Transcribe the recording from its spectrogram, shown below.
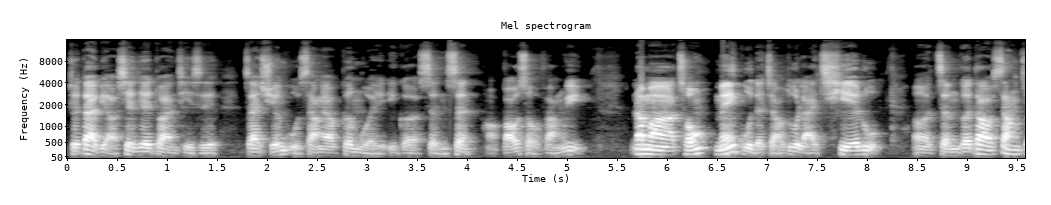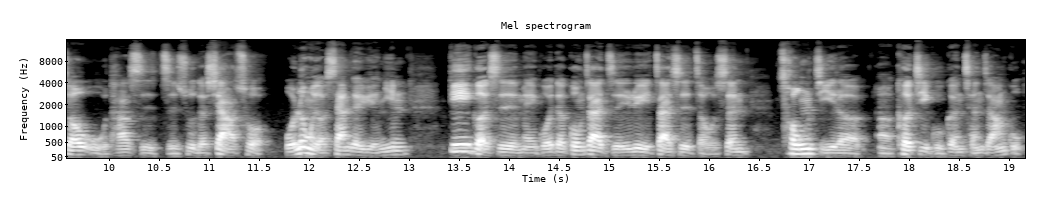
就代表现阶段其实在选股上要更为一个审慎、哈保守防御。那么从美股的角度来切入，呃，整个到上周五它是指数的下挫，我认为有三个原因。第一个是美国的公债殖利率再次走升，冲击了呃科技股跟成长股。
